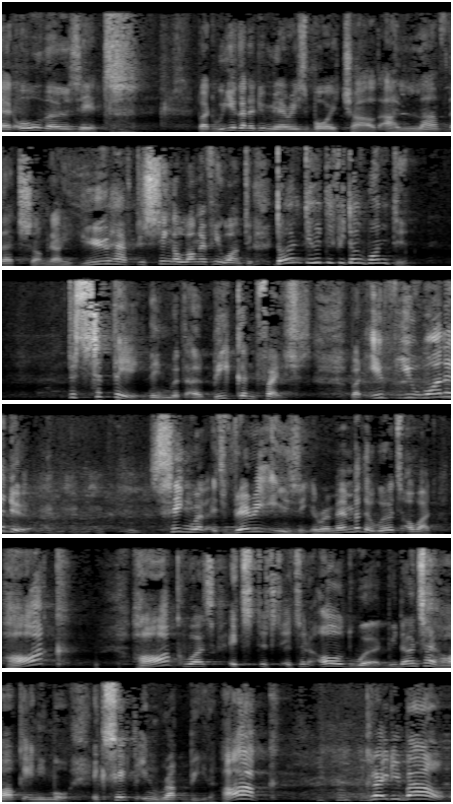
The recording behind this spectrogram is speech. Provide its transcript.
They had all those hits. But we are going to do Mary's Boy Child. I love that song. Now, you have to sing along if you want to. Don't do it if you don't want to. Just sit there then with a beacon face. But if you want to do sing with It's very easy. You remember the words are what? Hark, hark was, it's, it's, it's an old word. We don't say hark anymore, except in rugby. Hark! Grady bell!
